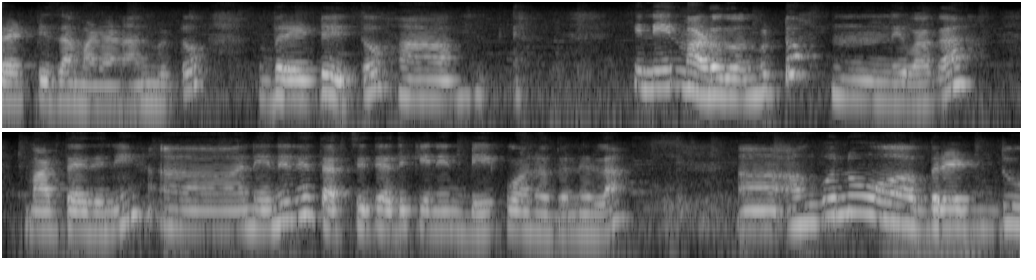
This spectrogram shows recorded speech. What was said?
bread pizza ಮಾಡೋಣ ಅಂದ್ಬಿಟ್ಟು ಬ್ರೆಡ್ ಇತ್ತು. ಇನ್ನೇನು ಮಾಡೋದು ಅಂದ್ಬಿಟ್ಟು ಇವಾಗ ಮಾಡ್ತಾಯಿದ್ದೀನಿ ನೆನೆನೇ ತರಿಸಿದ್ದೆ, ಅದಕ್ಕೆ ಏನೇನು ಬೇಕು ಅನ್ನೋದನ್ನೆಲ್ಲ. ಹಂಗೂ ಬ್ರೆಡ್ದು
